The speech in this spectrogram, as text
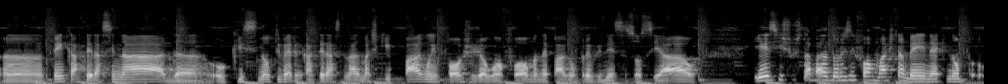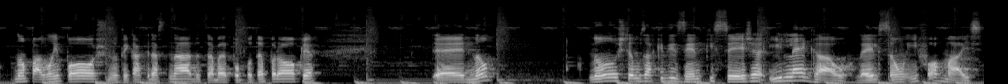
uh, têm carteira assinada ou que se não tiverem carteira assinada, mas que pagam impostos de alguma forma, né, pagam previdência social e existem os trabalhadores informais também, né, que não, não pagam impostos, não têm carteira assinada, trabalham por conta própria. É, não, não estamos aqui dizendo que seja ilegal, né, eles são informais.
